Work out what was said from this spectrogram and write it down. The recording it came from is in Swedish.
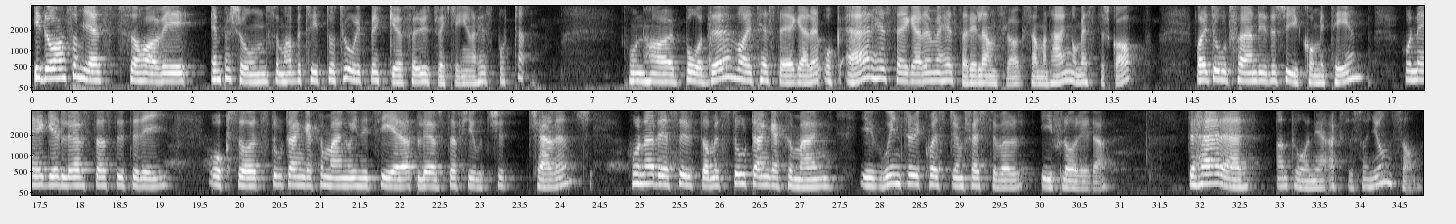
Idag som gäst så har vi en person som har betytt otroligt mycket för utvecklingen av hästsporten. Hon har både varit hästägare och är hästägare med hästar i landslagssammanhang och mästerskap. Varit ordförande i dressyrkommittén. Hon äger Lövsta stuteri. Också ett stort engagemang och initierat Lövsta Future Challenge. Hon har dessutom ett stort engagemang i Winter Equestrian Festival i Florida. Det här är Antonia Axelsson Jonsson.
